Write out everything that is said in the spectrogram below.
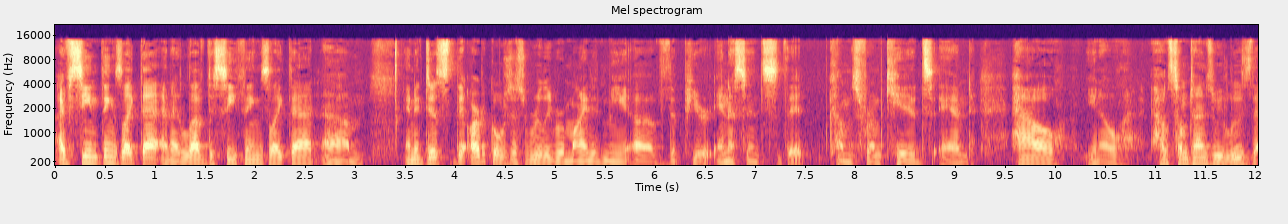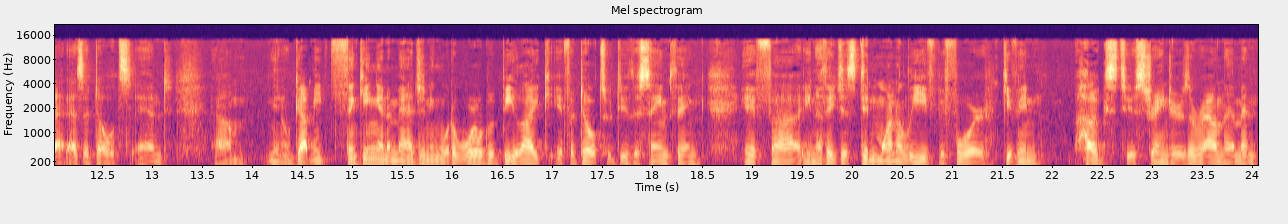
I've seen things like that, and I love to see things like that. Um, and it just the article just really reminded me of the pure innocence that comes from kids and how you know how sometimes we lose that as adults and um, you know got me thinking and imagining what a world would be like if adults would do the same thing. If uh, you know they just didn't want to leave before giving hugs to strangers around them and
